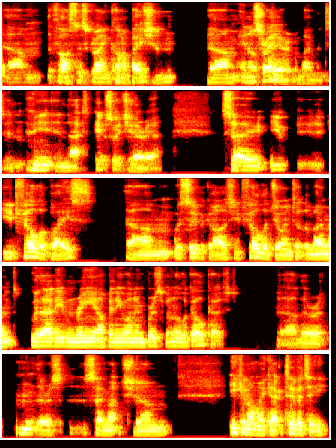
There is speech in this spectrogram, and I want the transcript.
um, the fastest growing conurbation um, in Australia at the moment in, in that Ipswich area. So you you'd fill the place um, with supercars, you'd fill the joint at the moment without even ringing up anyone in Brisbane or the Gold Coast. Uh, there, are, there is so much um, economic activity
